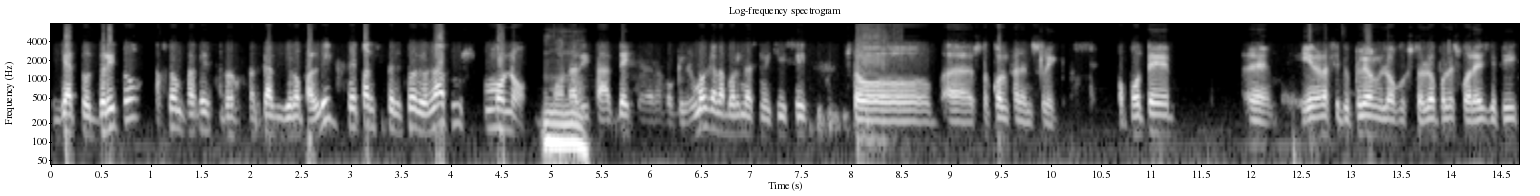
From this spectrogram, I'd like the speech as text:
Για τον τρίτο, αυτό που θα παίζει στην προγραμματικά του Europa League, θα υπάρχει περιθώριο λάθους μονό. μόνο. Δηλαδή θα αντέχει έναν αποκλεισμό για να μπορεί να συνεχίσει στο, ε, στο Conference League. Οπότε ε, είναι ένας επιπλέον λόγος, το λέω πολλές φορές γιατί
